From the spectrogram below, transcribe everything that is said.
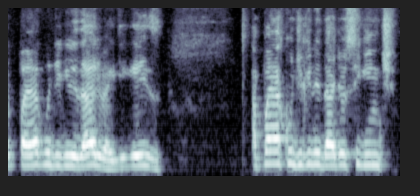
Apanhar com dignidade, velho, o que, que é isso? Apanhar com dignidade é o seguinte:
